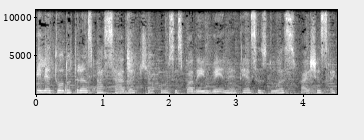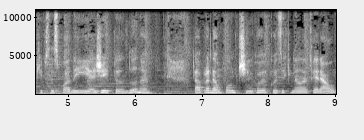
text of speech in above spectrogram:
Ele é todo transpassado aqui, ó, como vocês podem ver, né? Tem essas duas faixas aqui, vocês podem ir ajeitando, né? Dá pra dar um pontinho, qualquer coisa aqui na lateral.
